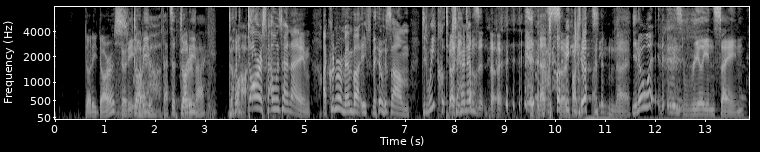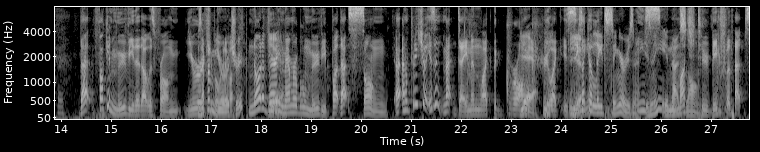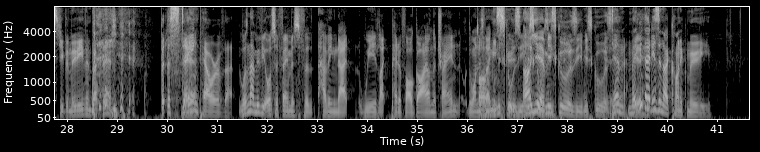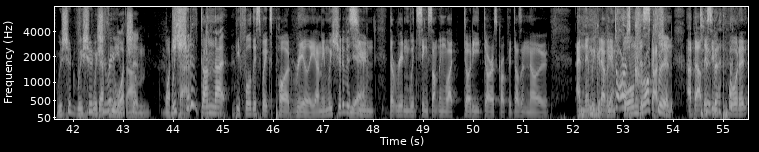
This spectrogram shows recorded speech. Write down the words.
Dottie Doris. Dottie, Dottie- Oh, that's a Dottie- throwback. Dottie Fuck. Doris, that was her name. I couldn't remember if there was um. Did we? Cl- Dottie so her name. doesn't know. That's so Dottie fucking doesn't funny. know. You know what? It was really insane. That fucking movie that that was from Eurotrip. that from or whatever, Eurotrip? Not a very Yeah. memorable movie, but that song, and I'm pretty sure isn't Matt Damon like the Gronk Yeah, who he- like is He's like singing the it? lead singer, isn't it? He's Isn't he in that much song? too big for that stupid movie even back then. But the staying Yeah. power of that. Wasn't that movie also famous for having that weird like pedophile guy on the train? The one who's Oh, like Miss Miss Scusi. Oh yeah, Miss Guzzi, Miss Guzzi. Damn, Yeah. maybe Yeah. that is an iconic movie. We should we should We should definitely rewatch it. um, watch We that. should have done that before this week's pod, really. I mean, we should have Yeah. assumed that Ridden would sing something like Dottie Doris Crockford doesn't know. And then we could have an Yeah. Doris informed discussion about this important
